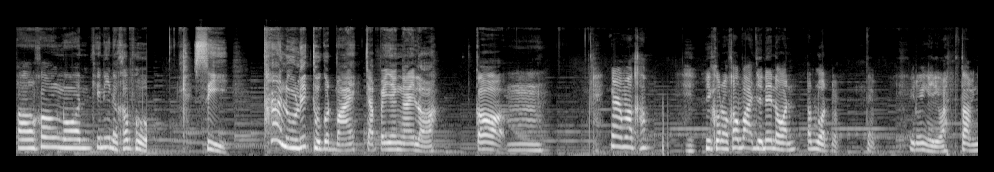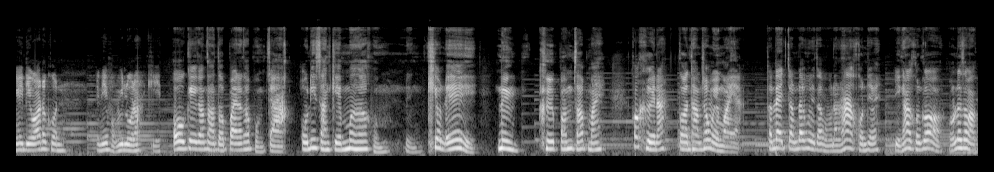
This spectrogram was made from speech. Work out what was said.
พาห้องนอนแค่นี้นะครับผมสี่ถ้าลูลิกถูกกฎหมายจะเป็นยังไงเหรอ ก็อืมง่ายมากครับ มีคนเอาเข้าบ้านเยอะแน่นอนตำรวจแบบแบบไม่รู้ยังไงดีวะตอบยังไงดีวะทุกคน อันนี้ผมไม่รู้นะโอเคโอเคคำถามต่อไปนะครับผมจากโอดิซังเกมเมอร์ครับผม หนึ่งเคียวเอหนึ่งเคยปั๊มซับไหมก็เคยนะ ตอนทำช่องใหม่ๆอะตอนแรกจำได้ผู้ติดตามผมประมาณห้าคนใช่ไหมอีกห้าคนก็ผมเริ่มสมัคร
